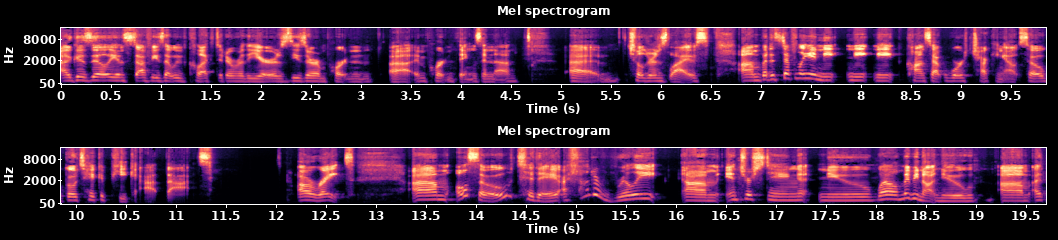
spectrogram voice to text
a gazillion stuffies that we've collected over the years. These are important, uh, important things in uh, uh, children's lives. Um, but it's definitely a neat, neat, neat concept worth checking out. So go take a peek at that. All right. Um, also, today I found a really um, interesting new, well, maybe not new, um, a,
